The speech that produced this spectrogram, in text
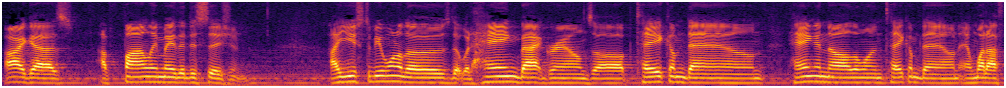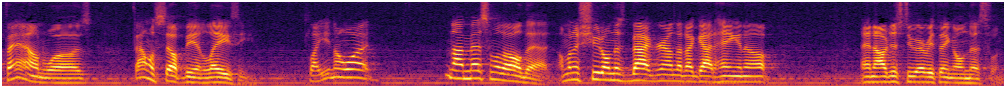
All right, guys, I finally made the decision. I used to be one of those that would hang backgrounds up, take them down, hang another one, take them down, and what I found was, I found myself being lazy. It's like, you know what? I'm not messing with all that. I'm going to shoot on this background that I got hanging up, and I'll just do everything on this one.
